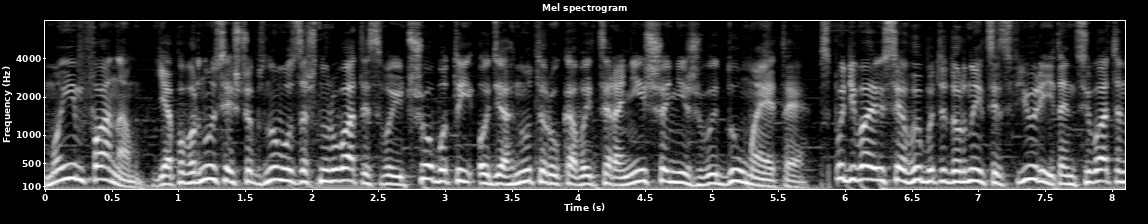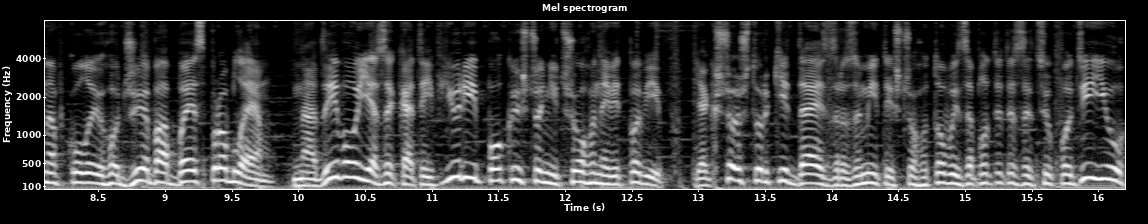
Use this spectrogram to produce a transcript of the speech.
Моїм фанам я повернуся, щоб знову зашнурувати свої чоботи й одягнути рукавиці раніше, ніж ви думаєте. Сподіваюся, вибити дурниці з Ф'юрі і танцювати навколо його джеба без проблем. На диво, язикатий Ф'юрі поки що нічого не відповів. Якщо ж Туркі дасть зрозуміти, що готовий заплатити за цю подію,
